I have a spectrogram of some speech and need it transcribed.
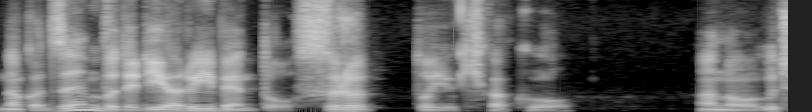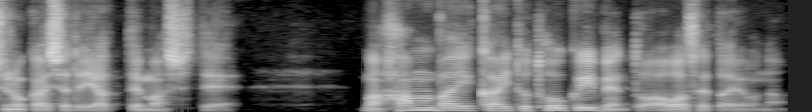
なんか全部でリアルイベントをするという企画を、あの、うちの会社でやってまして、まあ、販売会とトークイベントを合わせたような、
